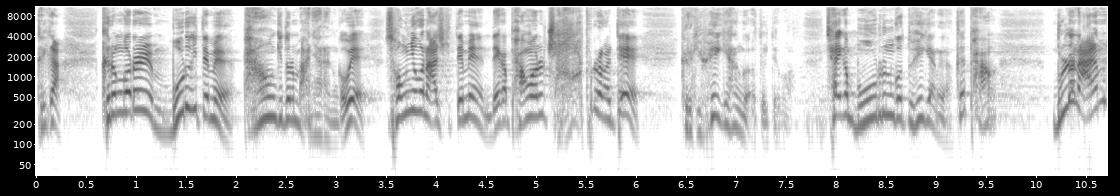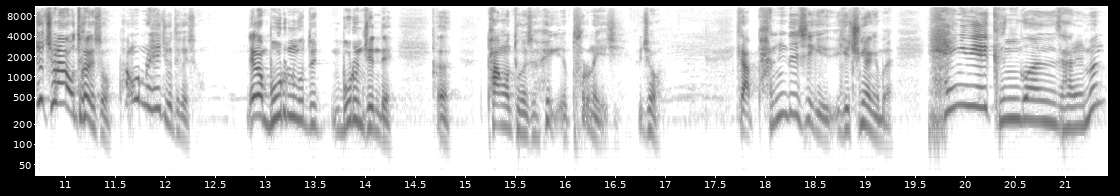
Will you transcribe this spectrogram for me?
그러니까 그런 거를 모르기 때문에 방언 기도를 많이 하는 거. 왜? 성령은 아시기 때문에 내가 방언을 쫙 풀어갈 때 그렇게 회개하는 거야. 어떨 때 뭐. 자기가 모르는 것도 회개하는 거야. 그 방, 물론 알면 좋지만 어떻게 하겠어? 방언을 해야지 해서? 내가 모르는 것도 모르는 죄인데 어, 방언 통해서 회, 풀어내야지, 그렇죠? 그러니까 반드시 이게, 이게 중요한 게 뭐야? 행위에 근거한 삶은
